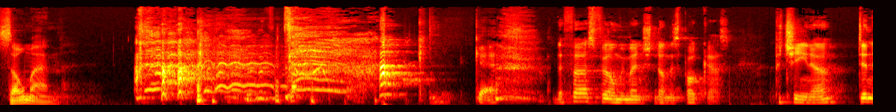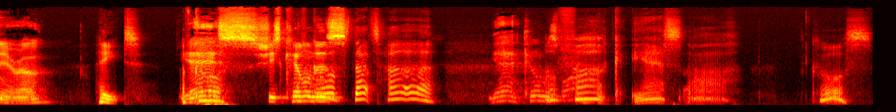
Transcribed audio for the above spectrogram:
Soul Man. Guess. The first film we mentioned on this podcast. Pacino, De Niro. Heat. Of yes, course. she's Of killing course, us. that's her. Yeah, killing Oh, us. wife. fuck. Yes. Ah. of course.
